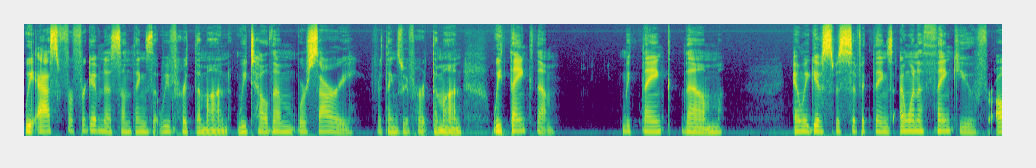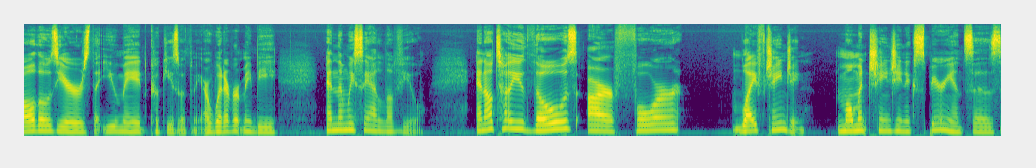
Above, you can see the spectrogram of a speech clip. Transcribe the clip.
we ask for forgiveness on things that we've hurt them on. We tell them we're sorry for things we've hurt them on. We thank them. We thank them and we give specific things. I want to thank you for all those years that you made cookies with me or whatever it may be. And then we say, I love you. And I'll tell you, those are four life changing, moment changing experiences.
